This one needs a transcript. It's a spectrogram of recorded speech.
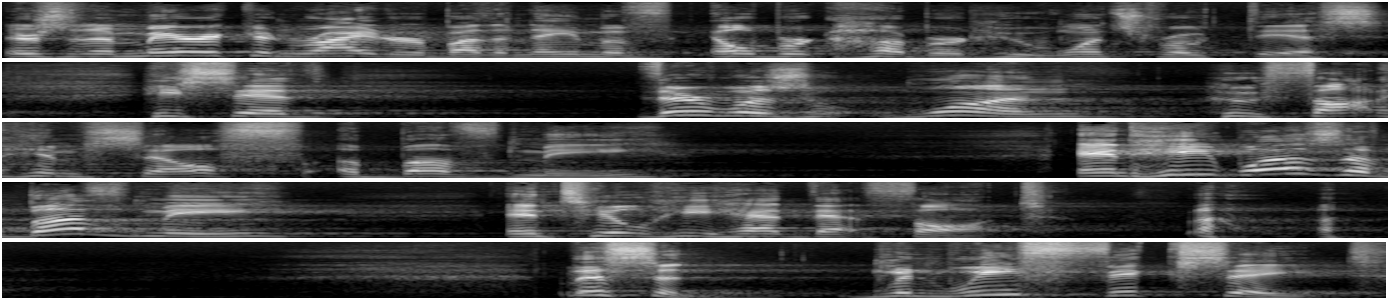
there's an American writer by the name of Elbert Hubbard who once wrote this. He said, there was one who thought himself above me, and he was above me until he had that thought. Listen, when we fixate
